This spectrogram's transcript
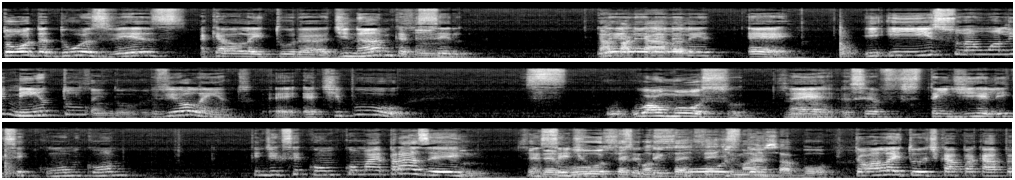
toda duas vezes, aquela leitura dinâmica que Sim. você Capa lê, lê, lê, lê, lê. É. E, e isso é um alimento violento. É, é tipo o, o almoço. Né? Você tem dia ali que você come, come. Tem dia que você come com mais prazer. Sim. Você Você degusta, sente- você, você degusta. sente mais sabor. Então a leitura de capa a capa,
